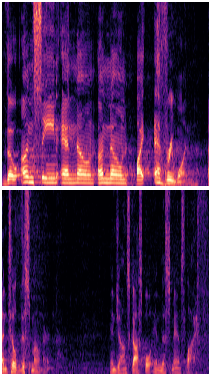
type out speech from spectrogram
though unseen and known, unknown by everyone until this moment in John's gospel in this man's life.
